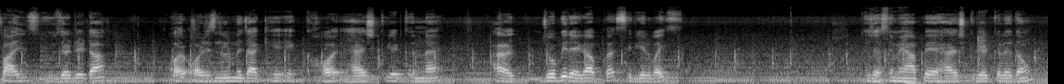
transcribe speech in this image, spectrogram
files user data और ओरिजिनल में जाके एक हैश क्रिएट करना है। जो भी रहेगा आपका सीरियल वाइज तो जैसे मैं यहाँ पे हैश क्रिएट कर लेता हूँ।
